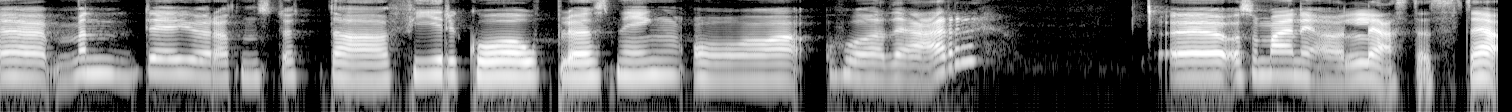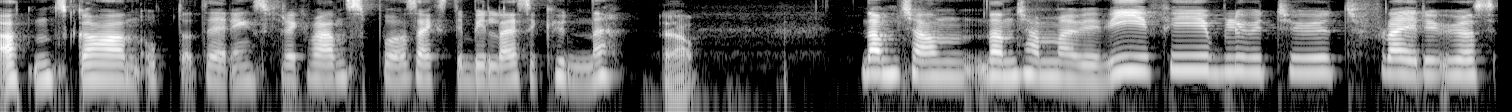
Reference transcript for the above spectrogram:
Eh, men det gjør at den støtter 4K-oppløsning og HDR. Uh, og så mener jeg å ha lest et sted at den skal ha en oppdateringsfrekvens på 60 bilder i sekundet. Ja. Den kommer, den kommer ved Wifi, Bluetooth, flere US,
